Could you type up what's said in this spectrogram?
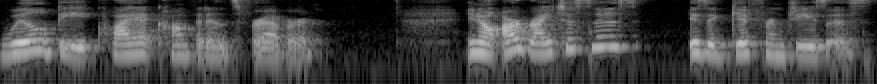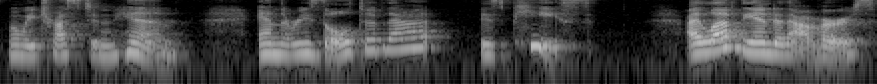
will be quiet confidence forever. You know, our righteousness is a gift from Jesus when we trust in Him. And the result of that is peace. I love the end of that verse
